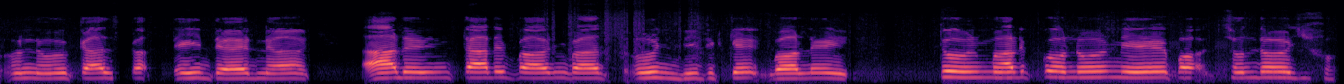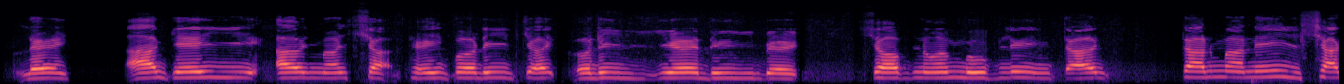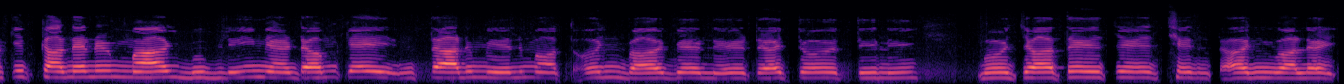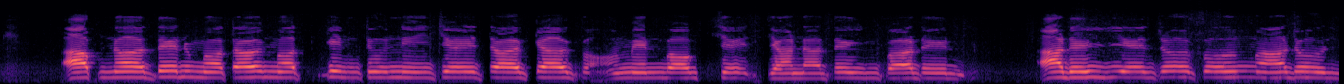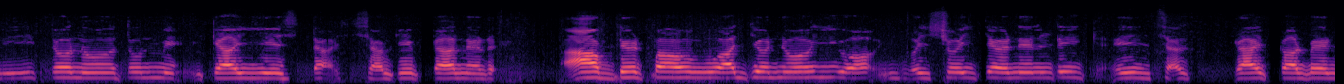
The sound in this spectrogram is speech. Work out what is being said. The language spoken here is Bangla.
কোনো কাজ করতেই দেয় না। আর তার বারবার উদ্ভিদকে বলে, তোমার কোনো মেয়ে পছন্দ হলে আগেই আমার সাথে পরিচয় করিয়ে দিবে। স্বপ্ন বুবলি তার তার মানে শাকিব খানের মা বুবলি ম্যাডামকে তার মেয়ের মতন ভাবেন এটাই তো তিনি। বোঝাতে চেয়েছেন তাই বলে আপনাদের মতামত কিন্তু নিচে থাকা কমেন্ট বক্সে জানাতেই পারেন। আর এরকম আরও নিত্য নতুন সাকিব খানের আপডেট পাওয়ার জন্য অবশ্যই চ্যানেলটিকে সাবস্ক্রাইব করবেন।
